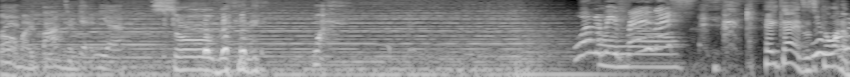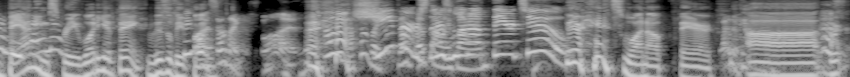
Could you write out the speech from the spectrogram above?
Oh my the bots goodness. are getting ya So many. What? want to be Oh, no. famous Hey guys, let's You go on a wanna be banning famous? spree. What do you think? This will be Oh, fun. it sounds like fun. Oh, That sounds like- that- jeepers! that There's sounds one fun. up there too. There is one up there. Uh, where,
